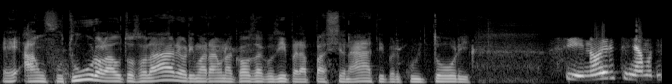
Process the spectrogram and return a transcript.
eh, ha un futuro l'auto solare o rimarrà una cosa così per appassionati, per cultori? Sì, noi riteniamo di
